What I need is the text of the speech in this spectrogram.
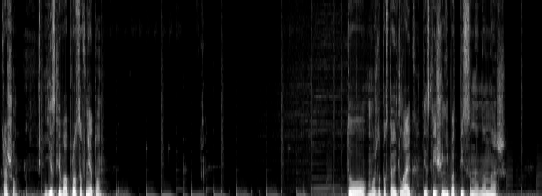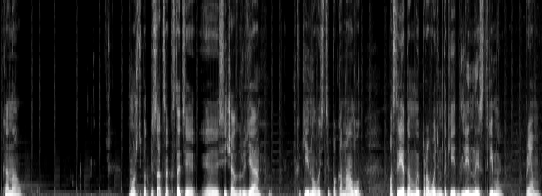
Хорошо. Если вопросов нету, то можно поставить лайк. Если еще не подписаны на наш канал можете подписаться. Кстати, э, сейчас, друзья, какие новости по каналу. По средам мы проводим такие длинные стримы, прям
